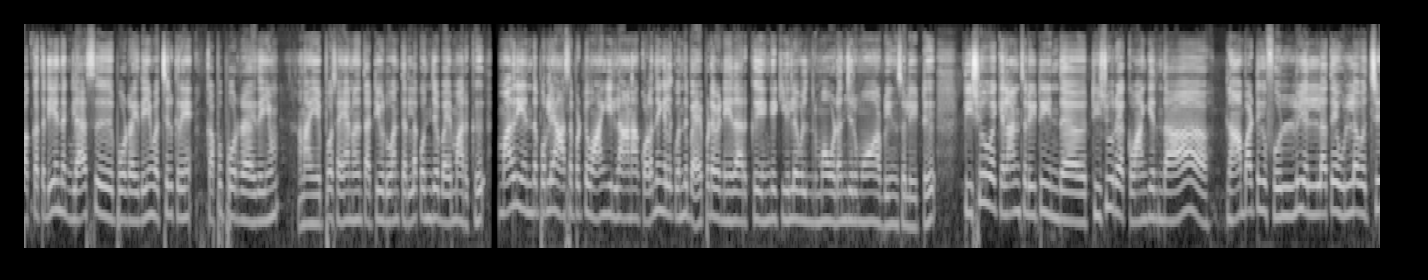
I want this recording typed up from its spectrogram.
பக்கத்துலேயே இந்த கிளாஸு போடுற இதையும் இருக்கிறேன். கப்பு போடுற இதையும். ஆனால் எப்போ சயான் வந்து தட்டி விடுவான்னு தெரில கொஞ்சம் பயமாக இருக்குது மாதிரி எந்த பொருளையும் ஆசைப்பட்டு வாங்கிடலாம் ஆனால் குழந்தைங்களுக்கு வந்து பயப்பட வேண்டியதாக இருக்குது எங்கே கீழே விழுந்துருமோ உடஞ்சிருமோ அப்படின்னு சொல்லிட்டு. டிஷ்யூ வைக்கலான்னு சொல்லிட்டு இந்த டிஷ்யூ ரேக் வாங்கியிருந்தா நான் பாட்டுக்கு ஃபுல்லு எல்லாத்தையும் உள்ளே வச்சு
